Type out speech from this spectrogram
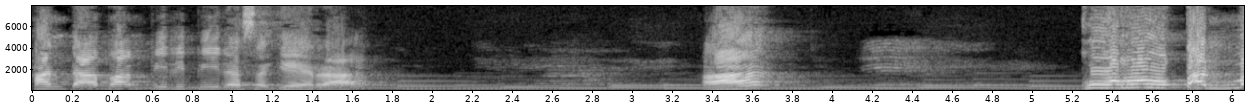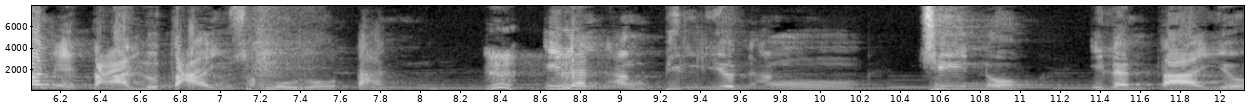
Handa ba ang Pilipinas sa gera? Ha? Kurutan man eh, talo tayo sa kurutan. Ilan ang bilyon ang Chino, ilan tayo.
